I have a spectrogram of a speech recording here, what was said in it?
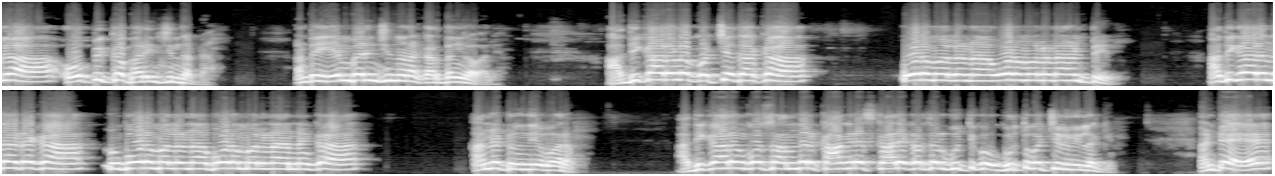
రోజులుగా ఓపిక్గా భరించిందట. అంటే ఏం భరించిందో నాకు అర్థం కావాలి. అధికారంలోకి వచ్చేదాకా ఓడమల్లనా ఓడమల్లనా అంటే అధికారం దాటాక నువ్వు బోడమల్లనా బోడమల్లనా అన్నాక అన్నట్టుంది వారం. అధికారం కోసం అందరు కాంగ్రెస్ కార్యకర్తలు గుర్తుకు గుర్తుకొచ్చారు వీళ్ళకి. అంటే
